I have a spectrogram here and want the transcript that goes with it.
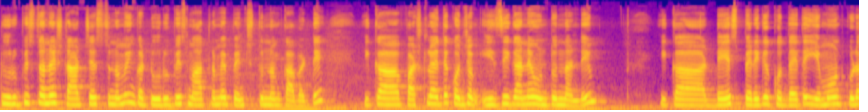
టూ రూపీస్తోనే స్టార్ట్ చేస్తున్నాము. ఇంకా టూ రూపీస్ మాత్రమే పెంచుతున్నాం కాబట్టి ఇక ఫస్ట్లో అయితే కొంచెం ఈజీగానే ఉంటుందండి. ఇక డేస్ పెరిగే కొద్ది అయితే అమౌంట్ కూడా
